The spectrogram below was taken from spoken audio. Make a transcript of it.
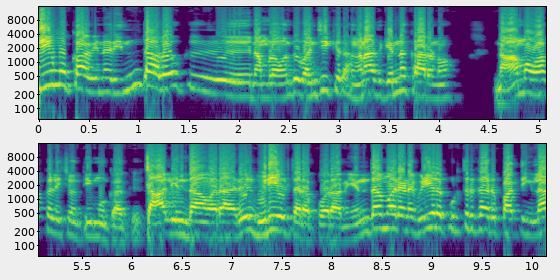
திமுகவினர் இந்த அளவுக்கு நம்மளை வந்து வஞ்சிக்கிறாங்கன்னா அதுக்கு என்ன காரணம்? நாம வாக்களிச்சோம் திமுகக்கு. ஸ்டாலின் தான் வராரு விடியல் தர போறாரு. எந்த மாதிரியான விடியலை கொடுத்திருக்காரு பாத்தீங்களா?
